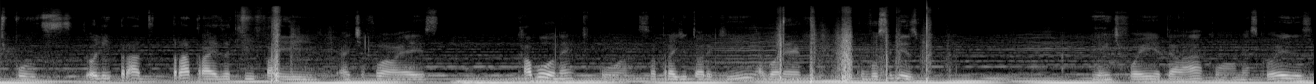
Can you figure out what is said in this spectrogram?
tipo olhei para para trás aqui e falei, a tia falou, é acabou, né? Tipo, a sua trajetória aqui agora é com você mesmo. E a gente foi até lá com minhas coisas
